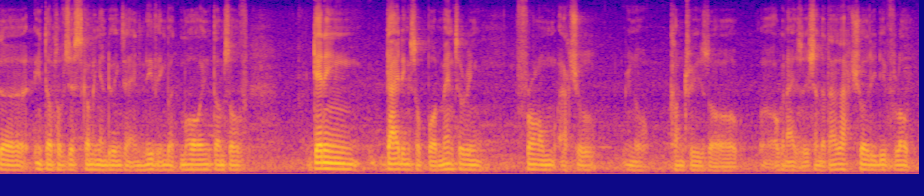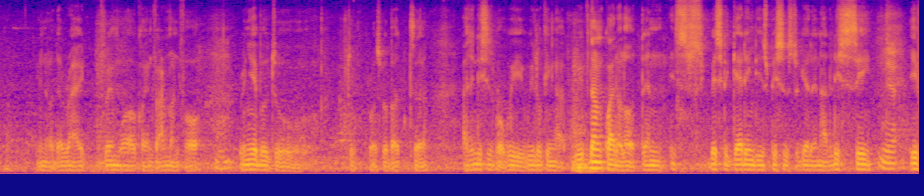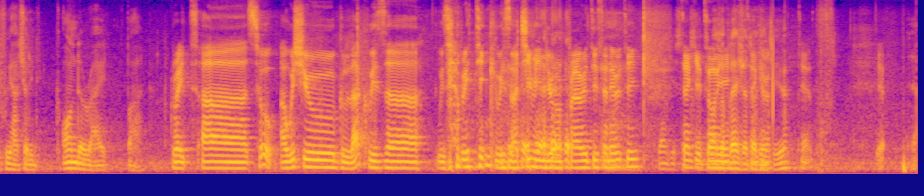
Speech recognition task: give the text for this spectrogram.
uh, in terms of just coming and doing and leaving, but more in terms of getting guiding support, mentoring from actual, you know, countries or uh, organization that has actually developed, you know, the right framework or environment for renewable to to prosper. But uh, I think this is what we we're looking at. We've done quite a lot, and it's basically getting these pieces together and at least see Yeah. if we actually on the right path. Great. Uh, so I wish you good luck with uh, with everything, with achieving your priorities and everything. Thank you. so Thank you, much. It was a pleasure Thank talking to you. Yeah.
